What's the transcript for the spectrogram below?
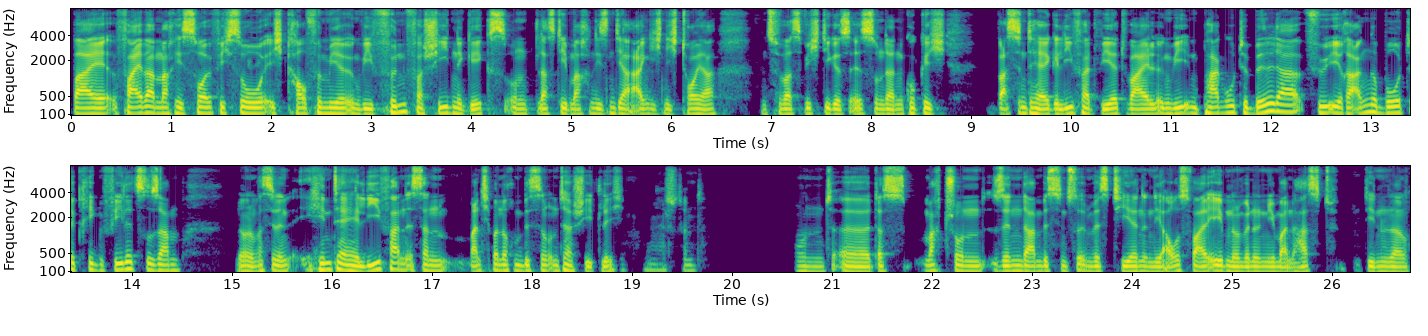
bei Fiverr mache ich es häufig so, ich kaufe mir irgendwie fünf verschiedene Gigs und lass die machen. Die sind ja eigentlich nicht teuer, wenn es für was Wichtiges ist. Und dann gucke ich, was hinterher geliefert wird, weil irgendwie ein paar gute Bilder für ihre Angebote kriegen viele zusammen. Ne, und was sie dann hinterher liefern, ist dann manchmal noch ein bisschen unterschiedlich. Ja, stimmt. Und äh, das macht schon Sinn, da ein bisschen zu investieren in die Auswahlebene. Und wenn du jemanden hast, den du dann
